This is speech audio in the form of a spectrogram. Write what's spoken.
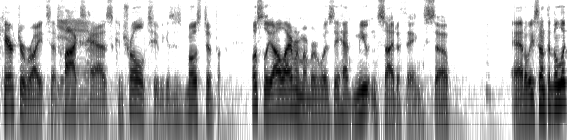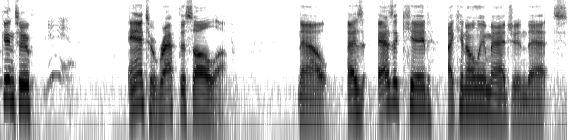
character rights that Fox has control to, because it's most of, mostly all I remember was they had the mutant side of things. So that'll be something to look into. Yeah. And to wrap this all up, now as as a kid, I can only imagine that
